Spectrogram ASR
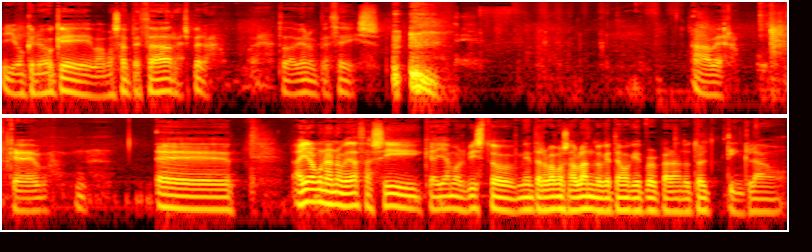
Yo creo que vamos a empezar. Espera, bueno, todavía no empecéis. A ver, que eh, ¿hay alguna novedad así que hayamos visto mientras vamos hablando que tengo que ir preparando todo el tinclao?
